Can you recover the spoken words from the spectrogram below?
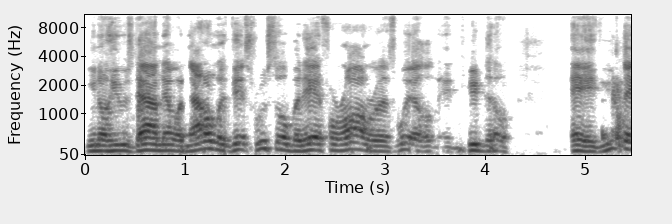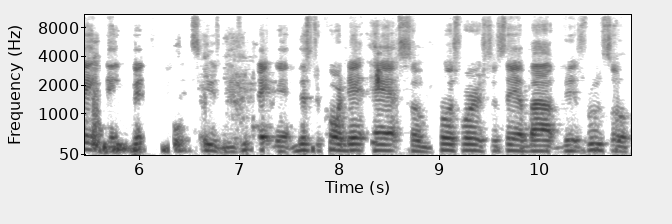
you know, he was down there with not only Vince Russo but Ed Ferrara as well. And you know, hey, if you think that excuse me, if you think that Mr. Cornette had some first words to say about Vince Russo,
